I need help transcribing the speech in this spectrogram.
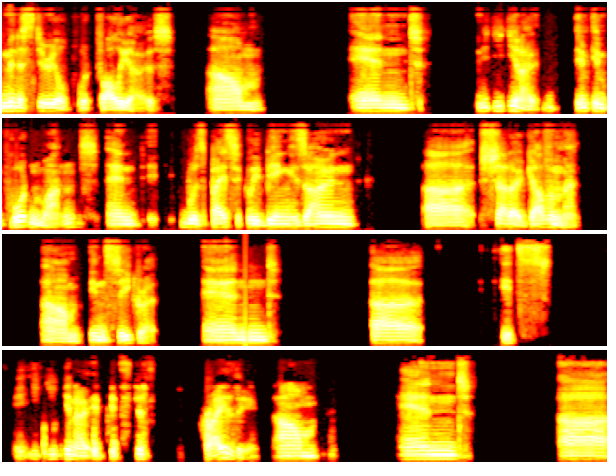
ministerial portfolios, um, and you know important ones, and was basically being his own uh, shadow government um, in secret, and uh, it's you know it, it's just crazy, um, and uh,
